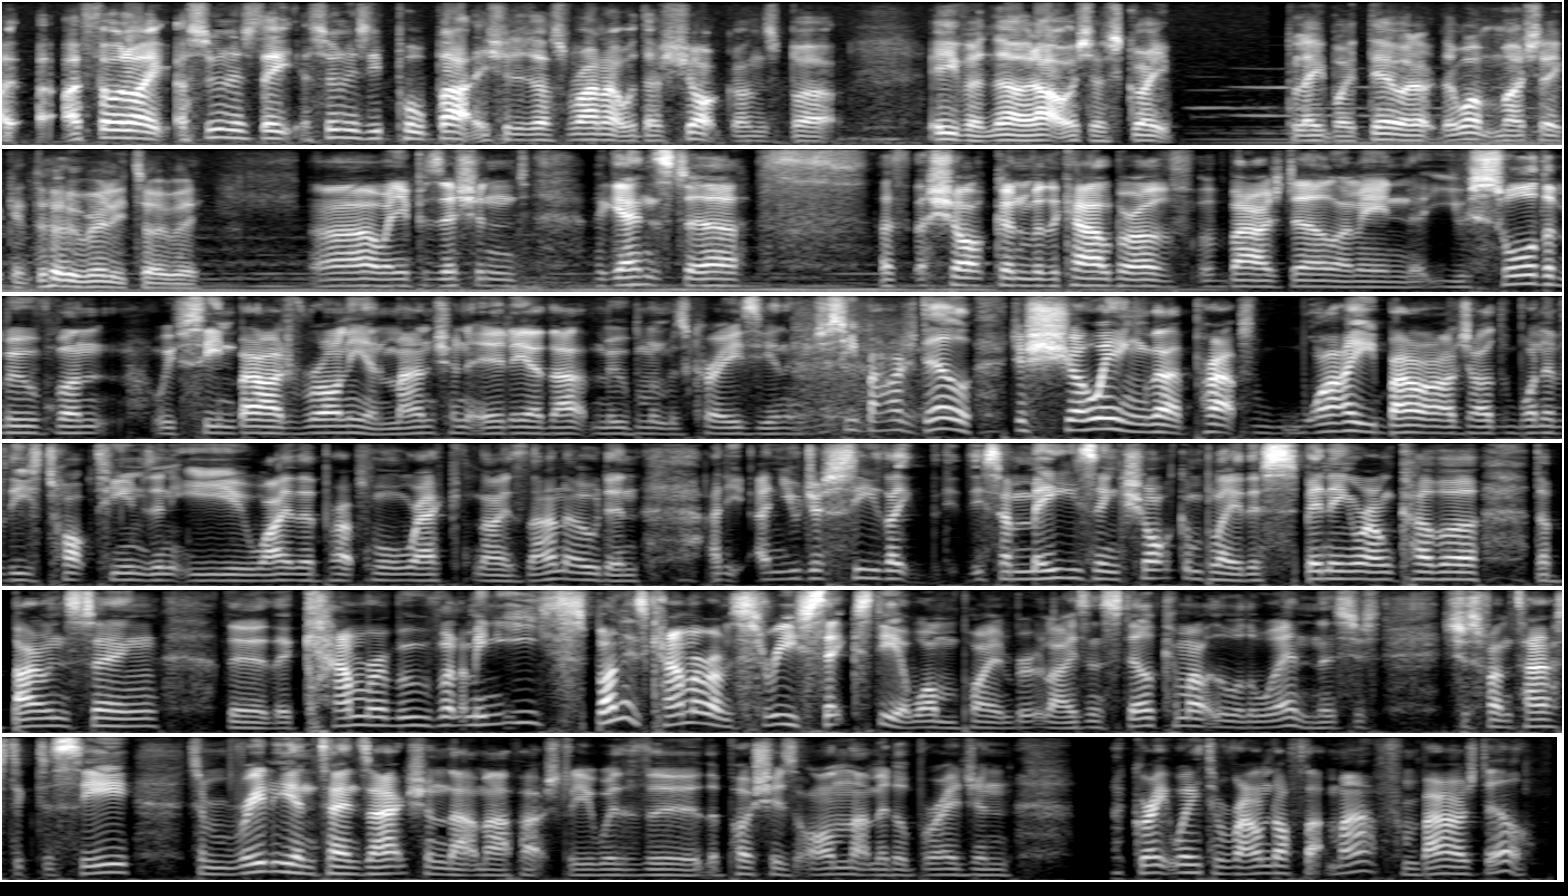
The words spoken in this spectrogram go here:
I I feel like as soon as they as soon as he pulled back, they should have just ran out with their shotguns. But even though that was just great play by Dill, there wasn't much they can do really, Toby. Uh, when you positioned against uh, a, a, shotgun with the caliber of, of Barrage Dill, I mean, you saw the movement. We've seen Barrage Ronnie and Mansion earlier. That movement was crazy. And you just see Barrage Dill just showing that perhaps why Barrage are one of these top teams in EU, why they're perhaps more recognized than Odin. And, and you just see like this amazing shotgun play, this spinning around cover, the bouncing, the, the camera movement. I mean, he spun his camera around 360 at one point, brutalized, and still come out with the win. It's just, it's just fantastic to see. Some really intense action that map, actually, with the, the pushes on that middle bridge, and a great way to round off that map from Dill.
